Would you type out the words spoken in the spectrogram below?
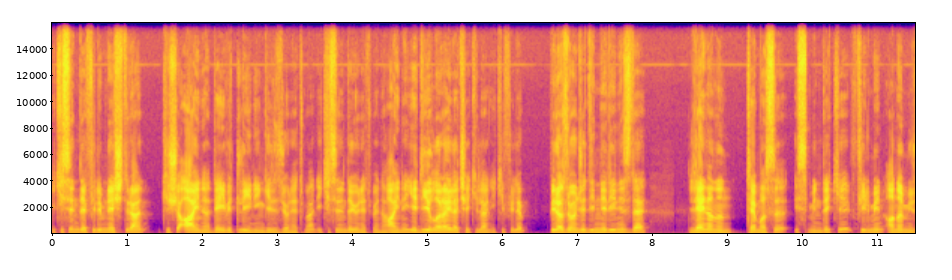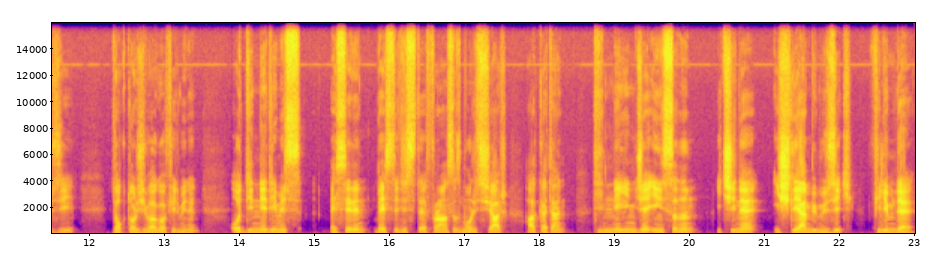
İkisini de filmleştiren kişi aynı. David Lean İngiliz yönetmen. İkisinin de yönetmeni aynı. 7 yıl arayla çekilen iki film. Biraz önce dinlediğiniz de Lena'nın teması ismindeki filmin ana müziği. Doktor Jivago filminin. O dinlediğimiz eserin bestecisi de Fransız Maurice Jarre. Hakikaten dinleyince insanın içine işleyen bir müzik. Film de,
